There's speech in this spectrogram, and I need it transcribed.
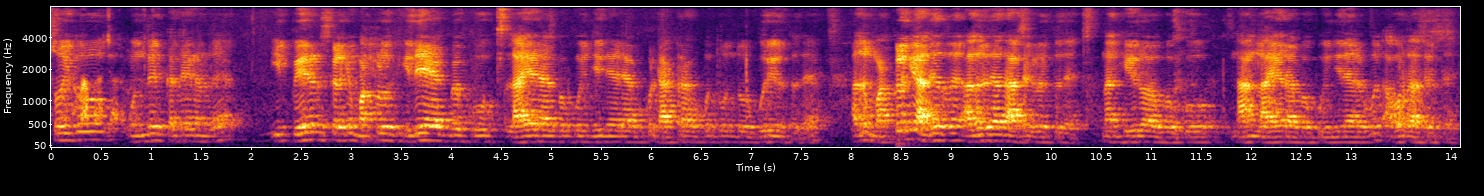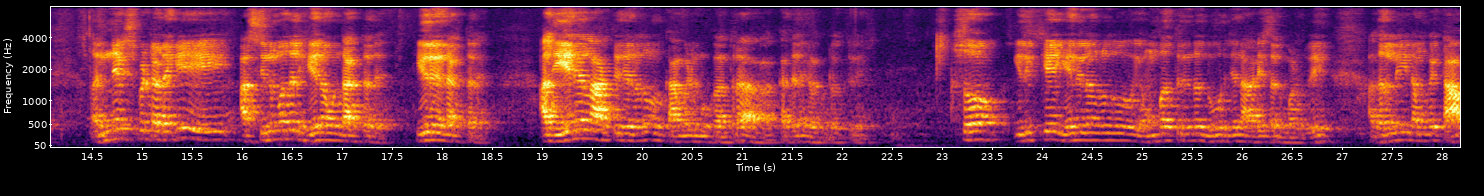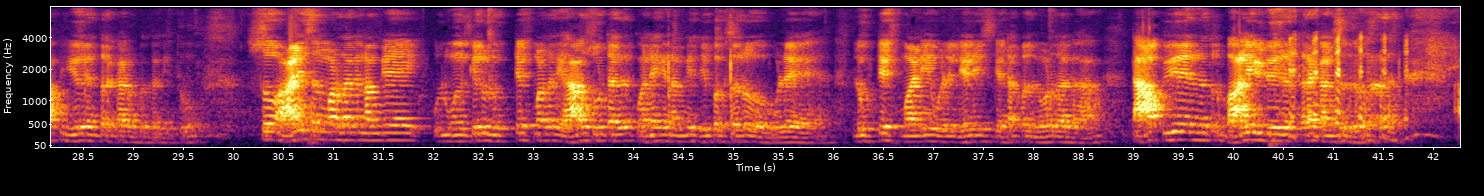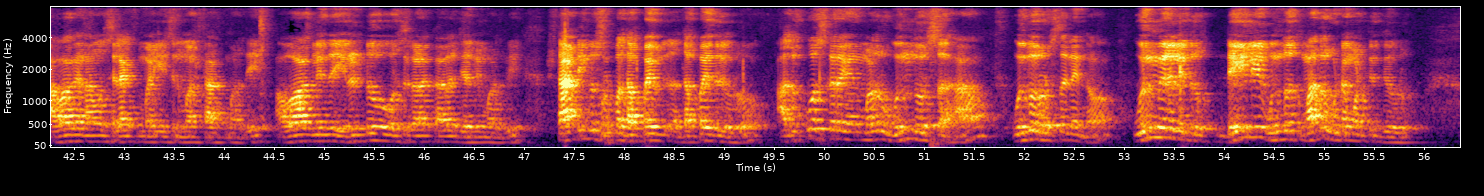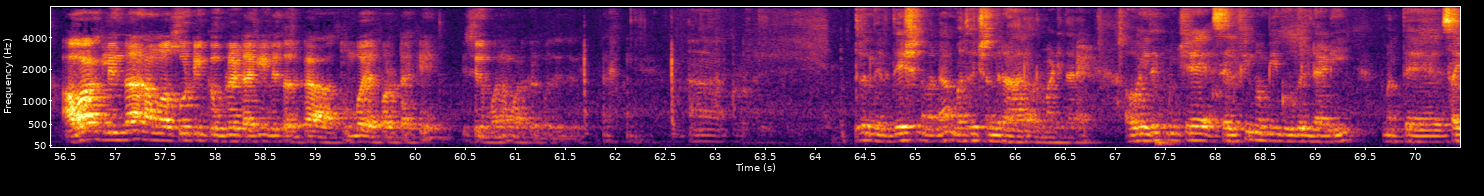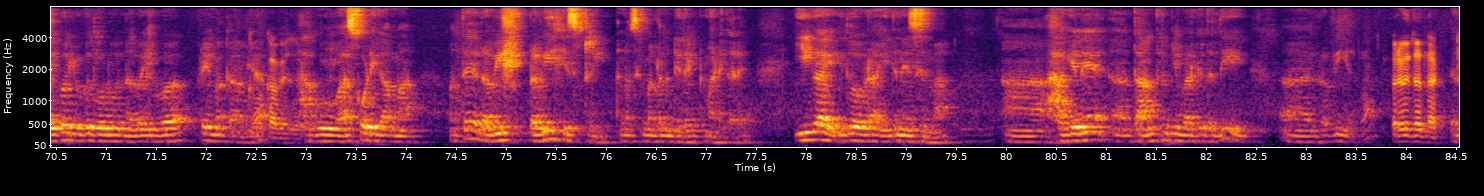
So ಇದು ಒಂದೇ ಕತೆ ಏನಂದ್ರೆ ಈ ಪೇರೆಂಟ್ಸ್ ಗಳಿಗೆ ಮಕ್ಕಳು ಇದೇ ಆಗ್ಬೇಕು ಲಾಯರ್ ಆಗ್ಬೇಕು ಇಂಜಿನಿಯರ್ ಆಗ್ಬೇಕು ಡಾಕ್ಟರ್ ಆಗ್ಬೇಕು ಅಂತ ಒಂದು ಗುರಿ ಇರ್ತದೆ. ಆದ್ರೆ ಮಕ್ಕಳಿಗೆ ಅದೇ ಅದರದೇ ಆದ ಆಸೆಗಳಿರ್ತದೆ ನಾನು ಹೀರೋ ಆಗ್ಬೇಕು, ನಾನು ಲಾಯರ್ ಆಗ್ಬೇಕು ಇಂಜಿನಿಯರ್ ಆಗ್ಬೇಕು ಅವ್ರದ್ದು ಆಸೆ ಇರ್ತದೆ. ಅನ್ಎಕ್ಸ್ಪೆಕ್ಟೆಡ್ ಆಗಿ ಆ ಸಿನಿಮಾದಲ್ಲಿ ಏನೋ ಒಂದು ಆಗ್ತದೆ ಹೀರೋಯಿನ್ ಆಗ್ತಾರೆ. ಅದು ಏನೆಲ್ಲ ಆಗ್ತಿದೆ ಅನ್ನೋದು ಒಂದು ಕಾಮಿಡಿ ಮುಖಾಂತರ ಕಥೆನ ಹೇಳ್ಕೊಟ್ಟು ಹೋಗ್ತೀವಿ. ಸೊ ಇದಕ್ಕೆ ಏನಿಲ್ಲ ಅನ್ನೋದು ಎಂಬತ್ತರಿಂದ ನೂರು ಜನ ಆಡಿಷನ್ ಮಾಡಿದ್ವಿ. ಅದರಲ್ಲಿ ನಮಗೆ ಟಾಪ್ ಹೀರೋ ಅಂತ ಕಾಡಬೇಕಾಗಿತ್ತು ಸೊ ಆಡಿಷನ್ ಮಾಡಿದಾಗ ನಮಗೆ ಒಂದು ಕೆಲವು ಲುಕ್ ಟೆಸ್ಟ್ ಮಾಡಿದಾಗ ಯಾರು ಸೂಟ್ ಆಗಿದೆ ಕೊನೆಗೆ ನಮಗೆ ದೀಪಕ್ ಸರ್ ಒಳ್ಳೆ ಲುಕ್ ಟೆಸ್ಟ್ ಮಾಡಿ ಒಳ್ಳೆ ಲೇಡೀಸ್ ಗೆಟಪ್ ಅಲ್ಲಿ ನೋಡಿದಾಗ ಟಾಪ್ ಹೀರೋಯಿನ್ ಹತ್ರ ಬಾಲಿವುಡ್ ಹೀರೋ ತರ ಕಾಣಿಸಿದ್ರು. ಅವಾಗ ನಾವು ಸೆಲೆಕ್ಟ್ ಮಾಡಿ ಸಿನಿಮಾ ಸ್ಟಾರ್ಟ್ ಮಾಡಿದ್ವಿ. ಅವಾಗ್ಲಿಂದ ಎರಡು ವರ್ಷಗಳ ಕಾಲ ಜರ್ನಿ ಮಾಡಿದ್ವಿ. ಸ್ಟಾರ್ಟಿಂಗ್ ಸ್ವಲ್ಪ ದಪ್ಪ ದಪ್ಪ ಇದ್ರು ಇವರು. ಅದಕ್ಕೋಸ್ಕರ ಏನು ಮಾಡಿದ್ರು, ಒಂದು ವರ್ಷ, ಒಂದೂವರೆ ವರ್ಷನೇನು ಒಂದ್ ಇದ್ರು ಡೈಲಿ ಒಂದ್ ಹೊತ್ತು ಮಾತ್ರ ಊಟ ಮಾಡ್ತಿದ್ವಿ ಇವರು. ಅವಾಗ್ಲಿಂದ ನಮ್ಮ ಶೂಟಿಂಗ್ ಕಂಪ್ಲೀಟ್ ಆಗಿ ಇಲ್ಲಿ ತನಕ ತುಂಬಾ ಎಫರ್ಟ್ ಹಾಕಿ ಈ ಸಿನಿಮಾನ ಮಾಡ್ಕೊಂಡು ಬಂದಿದ್ದೀವಿ ನಿರ್ದೇಶನವನ್ನ ಮಧುಚಂದ್ರ ಆರ್ ಅವರು ಮಾಡಿದ್ದಾರೆ. ಅವರು ಇದಕ್ಕೆ ಮುಂಚೆ ಸೆಲ್ಫಿ ಮಮ್ಮಿ ಗೂಗಲ್ ಡ್ಯಾಡಿ ಮತ್ತೆ ಸೈಬರ್ ಯುಗದೋಳು ನವಯುವ ಪ್ರೇಮ ಕಾವ್ಯ ಹಾಗೂ ವಾಸ್ಕೋಡಿಗಾಮ ಮತ್ತೆ ರವೀಶ್ ರವಿ ಹಿಸ್ಟ್ರಿ ಅನ್ನೋ ಸಿನಿಮಾಗಳನ್ನು ಡೈರೆಕ್ಟ್ ಮಾಡಿದ್ದಾರೆ. ಈಗ ಇದು ಅವರ ಐದನೇ ಸಿನಿಮಾ. ಹಾಗೇನೇ ಹಾಗೇನೆ ತಾಂತ್ರಿಕ ವರ್ಗದಲ್ಲಿ ರವಿ ಅಲ್ವಾ?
